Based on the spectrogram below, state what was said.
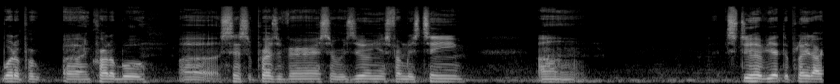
what a uh, incredible uh, sense of perseverance and resilience from this team. Um, still have yet to play our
